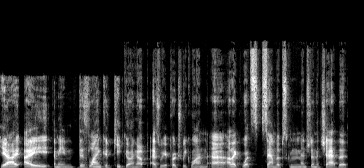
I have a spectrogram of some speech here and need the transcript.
Yeah, I, I, I mean, this line could keep going up as we approach week one. Uh, I like what Sam Lipscomb mentioned in the chat that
